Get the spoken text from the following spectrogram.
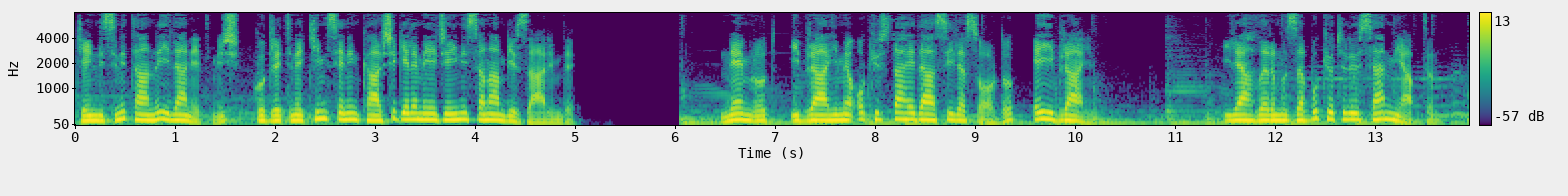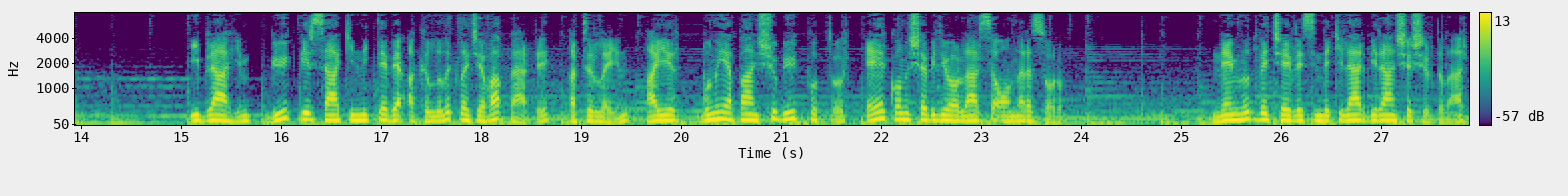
kendisini Tanrı ilan etmiş, kudretine kimsenin karşı gelemeyeceğini sanan bir zalimdi. Nemrud, İbrahim'e o küstah edasıyla sordu, Ey İbrahim! İlahlarımıza bu kötülüğü sen mi yaptın? İbrahim, büyük bir sakinlikle ve akıllılıkla cevap verdi, hatırlayın, hayır, bunu yapan şu büyük puttur, eğer konuşabiliyorlarsa onlara sorun. Nemrud ve çevresindekiler bir an şaşırdılar,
